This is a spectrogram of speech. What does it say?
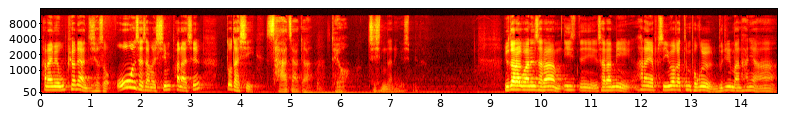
하나님의 우편에 앉으셔서 온 세상을 심판하실 또다시 사자가 되어 지신다는 것입니다. 유다라고 하는 사람, 이, 사람이 하나님 앞에서 이와 같은 복을 누릴 만 하냐?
